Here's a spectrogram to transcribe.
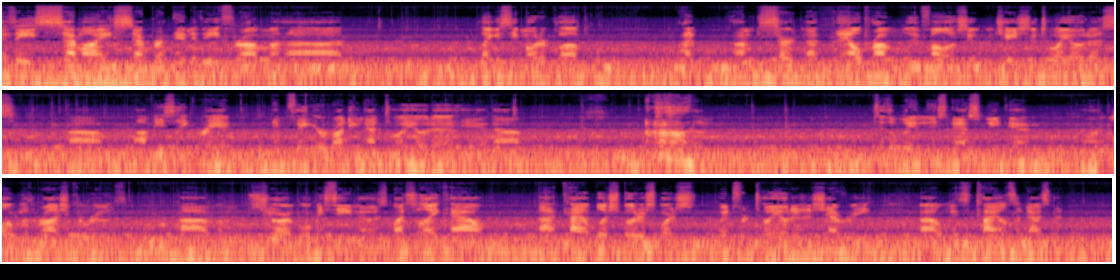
as a semi-separate entity from uh, Legacy Motor Club. I, am certain that they'll probably follow suit and chase the Toyotas. Um, obviously, Grant Enfinger running that Toyota and um, to the win this past weekend, along with Raj Caruth. Um, I'm sure we'll be seeing those, much like how uh, Kyle Busch Motorsports went from Toyota to Chevy uh, with Kyle's announcement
